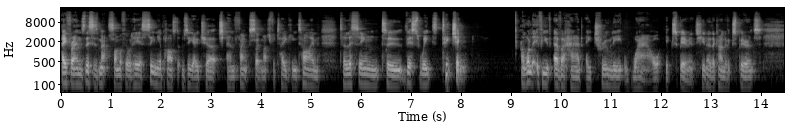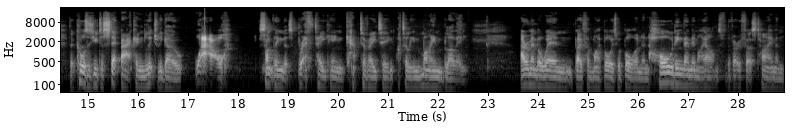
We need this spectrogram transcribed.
Hey, friends, this is Matt Summerfield here, Senior Pastor of Zeo Church, and thanks so much for taking time to listen to this week's teaching. I wonder if you've ever had a truly wow experience. You know, the kind of experience that causes you to step back and literally go, wow, something that's breathtaking, captivating, utterly mind blowing. I remember when both of my boys were born and holding them in my arms for the very first time and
